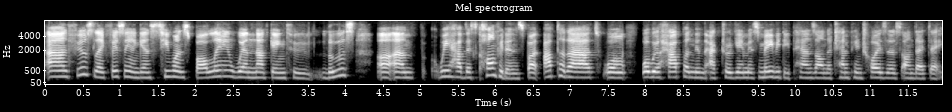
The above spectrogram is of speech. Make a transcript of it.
And feels like facing against T1's bot lane, we're not going to lose. Uh, and we have this confidence. But after that, well, what will happen in the actual game is maybe depends on the champion choices on that day.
